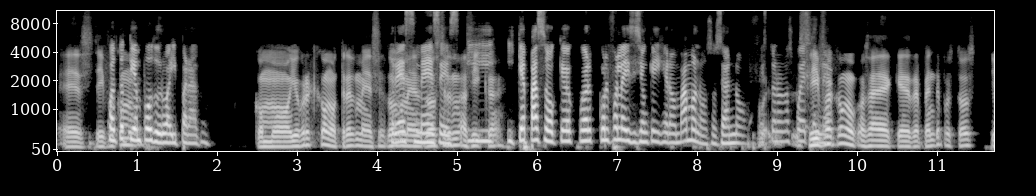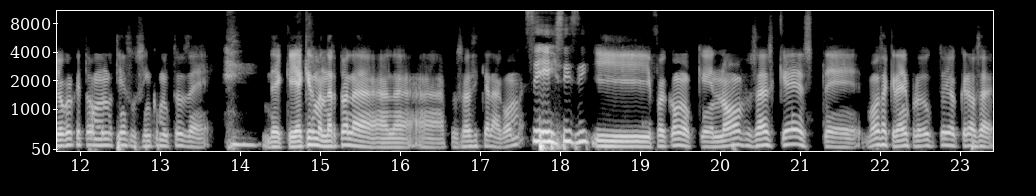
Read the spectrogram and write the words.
Este, ¿Cuánto tiempo duró ahí parado? Como, yo creo que como tres meses, dos tres meses. ¿Y, ¿Y, qué pasó? ¿Qué, cuál, fue la decisión que dijeron? Vámonos, o sea, no, esto no nos puede Sí, fue como, o sea, que de repente, pues todos, yo creo que todo el mundo tiene sus cinco minutos de, de que ya quieres mandar toda la, a la a, pues así que a la goma. Sí, sí, sí. Y fue como que no, pues sabes qué, este, vamos a crear el producto, yo creo, o sea,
